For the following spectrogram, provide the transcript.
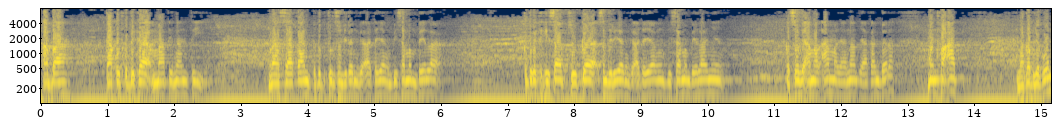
apa takut ketika mati nanti merasakan betul-betul sendirian nggak ada yang bisa membela. Ketika dihisap juga sendirian nggak ada yang bisa membelanya. Kecuali amal-amal yang nanti akan bermanfaat. Maka beliau pun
